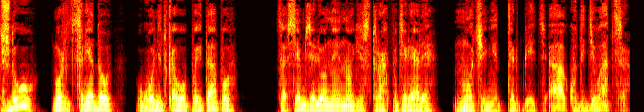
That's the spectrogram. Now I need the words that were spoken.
жду. Может, в среду угонит кого по этапу. Совсем зеленые ноги страх потеряли. Мочи нет терпеть. А куда деваться?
